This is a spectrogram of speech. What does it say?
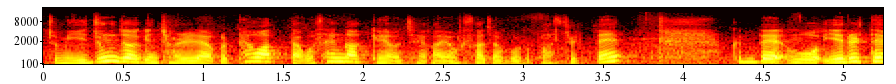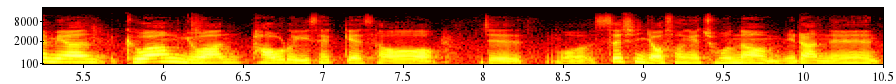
좀 이중적인 전략을 펴왔다고 생각해요. 제가 역사적으로 봤을 때. 근데 뭐 이를테면 교황 요한 바오로 2세께서 이제 뭐 쓰신 여성의 존엄이라는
